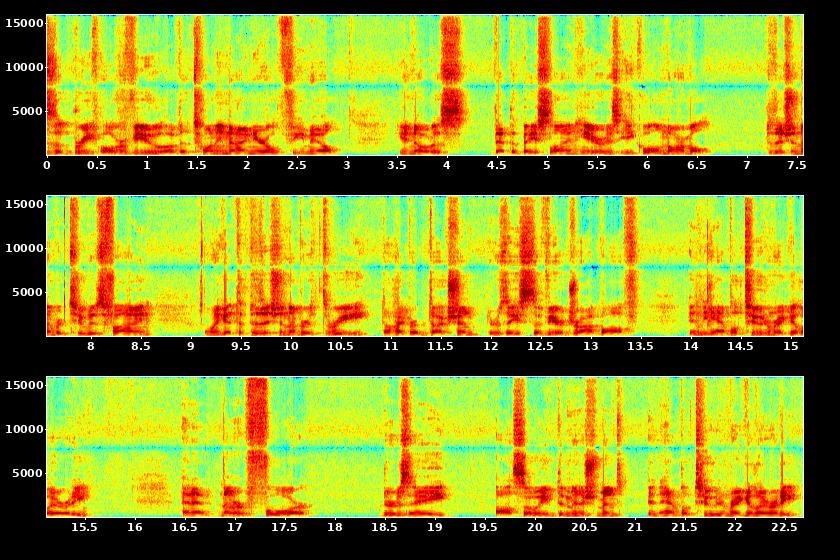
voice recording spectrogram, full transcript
is a brief overview of the 29 year old female. You notice that the baseline here is equal, normal. Position number two is fine. When we get to position number three, the hyperabduction, there's a severe drop off in the amplitude and regularity. And at number four, there's a also a diminishment in amplitude and regularity.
